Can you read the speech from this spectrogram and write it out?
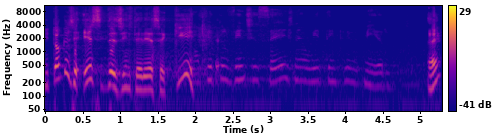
Então, quer dizer, esse desinteresse aqui. Capítulo 26, né, o item primeiro. Hein?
